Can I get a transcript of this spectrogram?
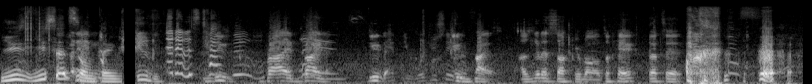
You you said something. Dude, said it was taboo. dude. Brian, Brian, dude, Anthony, what'd you say? dude, Brian, I was gonna suck your balls, okay? That's it.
